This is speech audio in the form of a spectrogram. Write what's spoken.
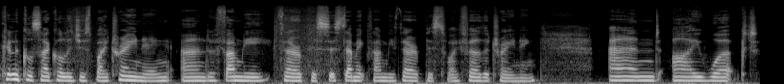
clinical psychologist by training and a family therapist, systemic family therapist by further training. and I worked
